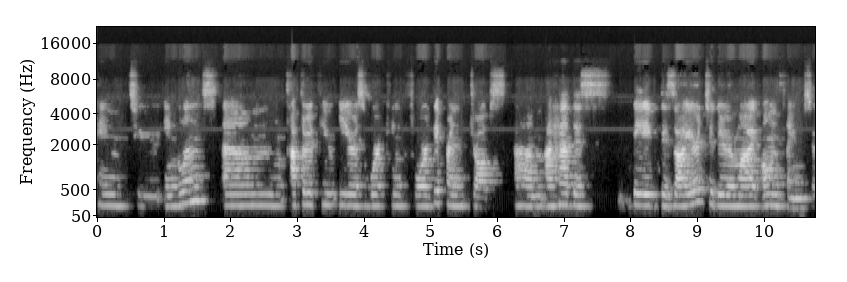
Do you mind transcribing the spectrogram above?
came to England, um, after a few years working for different jobs, um, I had this big desire to do my own thing. So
